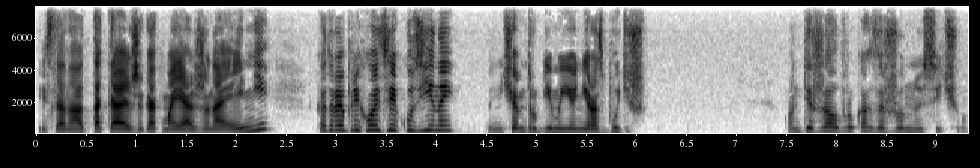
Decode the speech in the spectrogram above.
если она такая же, как моя жена Энни, которая приходится ей кузиной, то ничем другим ее не разбудишь. Он держал в руках зажженную свечу.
